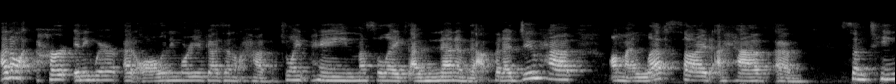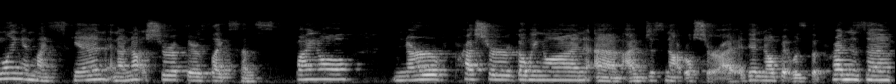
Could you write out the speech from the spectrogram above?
I don't hurt anywhere at all anymore, you guys. I don't have joint pain, muscle aches. I have none of that. But I do have on my left side, I have um, some tingling in my skin, and I'm not sure if there's like some spinal nerve pressure going on. Um, I'm just not real sure. I, I, didn't know if it was the prednisone,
